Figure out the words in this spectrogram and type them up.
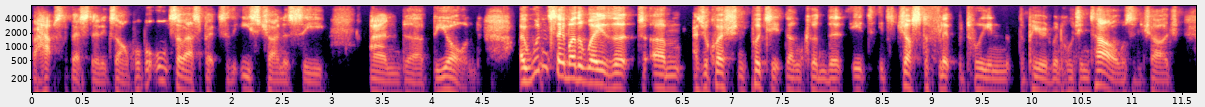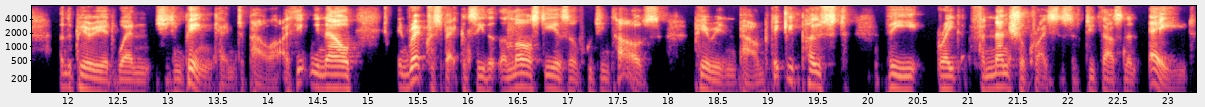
perhaps the best known example, but also aspects of the East China Sea and uh, beyond. I wouldn't say, by the way, that, um, as your question put it, Duncan, that it, it's just a flip between the period when Hu Jintao was in charge and the period when Xi Jinping came to power. I think we now, in retrospect, can see that the last years of Hu Jintao's period in power, and particularly post the great financial crisis of 2008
